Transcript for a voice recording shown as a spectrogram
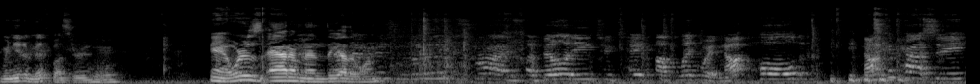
We need a MythBuster in here. yeah, where's Adam and the other one? Definition literally describes ability to take up liquid, not hold, not capacity.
